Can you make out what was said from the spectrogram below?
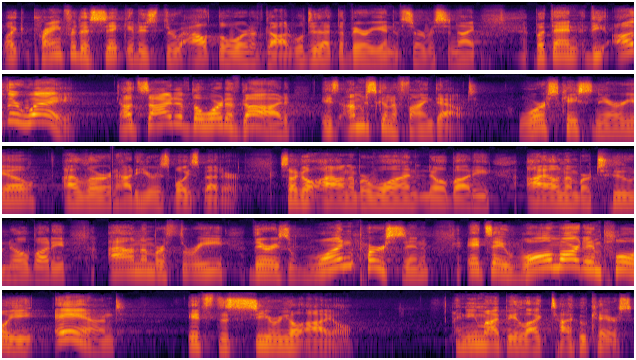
like praying for the sick, it is throughout the Word of God. We'll do that at the very end of service tonight. But then the other way, outside of the Word of God, is I'm just gonna find out. Worst case scenario, I learn how to hear his voice better. So I go aisle number one, nobody. Aisle number two, nobody. Aisle number three, there is one person, it's a Walmart employee, and it's the cereal aisle. And you might be like, Ty, who cares?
